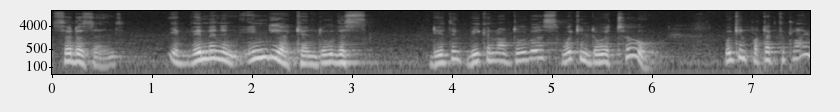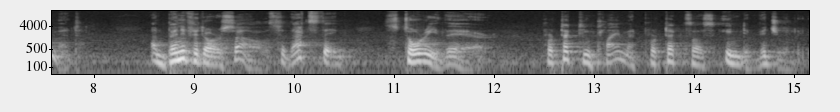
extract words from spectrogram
citizens if women in India can do this, do you think we cannot do this? We can do it too. We can protect the climate and benefit ourselves. So that's the story there. Protecting climate protects us individually.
